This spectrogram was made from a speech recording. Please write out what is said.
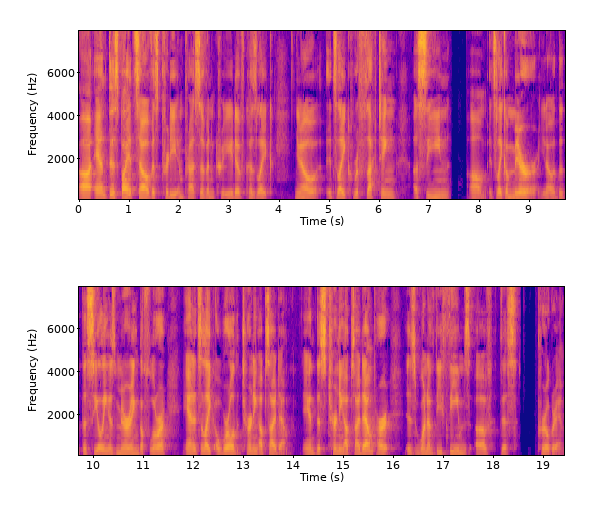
Uh, and this by itself is pretty impressive and creative because, like, you know, it's like reflecting a scene. Um, it's like a mirror, you know, the, the ceiling is mirroring the floor, and it's like a world turning upside down. And this turning upside down part is one of the themes of this program.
